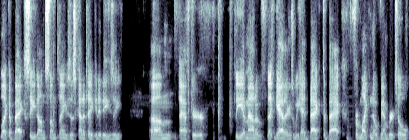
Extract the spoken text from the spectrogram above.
like a back seat on some things, just kind of taking it easy. Um, after the amount of like, gatherings we had back to back from like November till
